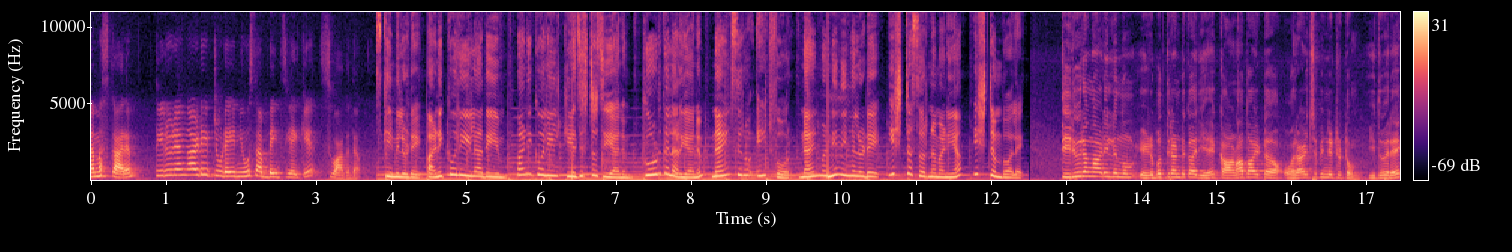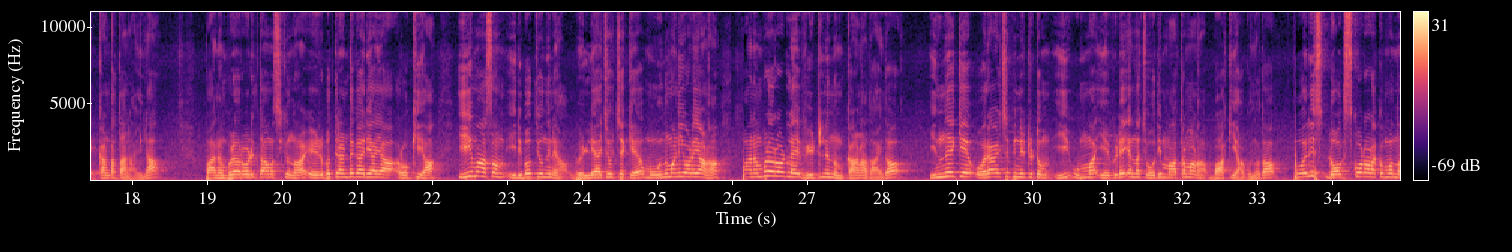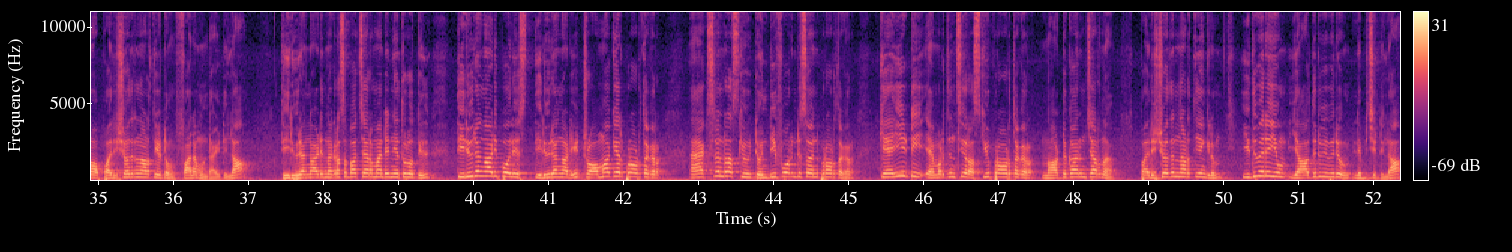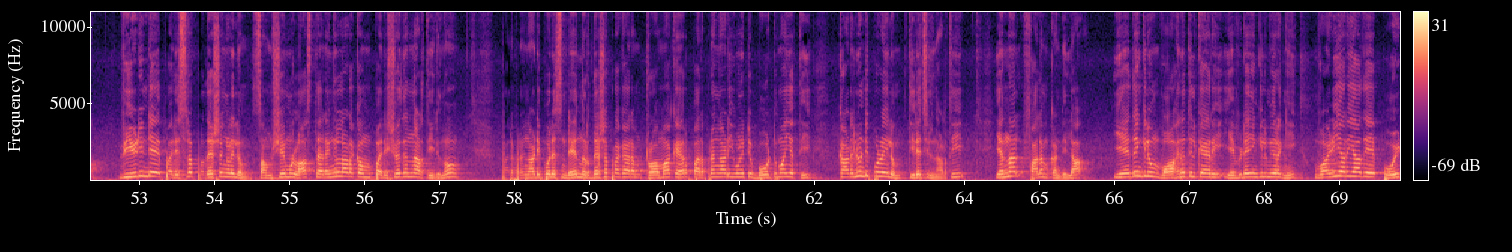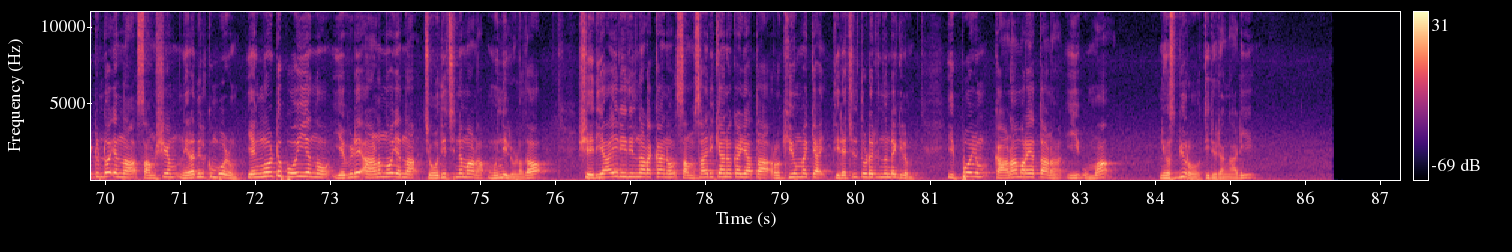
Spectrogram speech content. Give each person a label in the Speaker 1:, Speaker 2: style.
Speaker 1: നമസ്കാരം. Tirurangadi today news അപ്ഡേറ്റ്സിലേക്ക് സ്വാഗതം.
Speaker 2: സ്കീമിലൂടെ പണിക്കൂലിയില്ലാതെയും പണിക്കൂലിയിൽ രജിസ്റ്റർ ചെയ്യാനും കൂടുതൽ അറിയാനും nine zero eight four nine one നിങ്ങളുടെ ഇഷ്ട സ്വർണമണിയ ഇഷ്ടം പോലെ.
Speaker 3: തിരൂരങ്ങാടിയിൽ നിന്നും എഴുപത്തിരണ്ടുകാരിയെ കാണാതായിട്ട് ഒരാഴ്ച പിന്നിട്ടിട്ടും ഇതുവരെ കണ്ടെത്താനായില്ല. പനമ്പുഴ റോഡിൽ താമസിക്കുന്ന എഴുപത്തിരണ്ടുകാരിയായ റുഖിയ ഈ മാസം ഇരുപത്തിയൊന്നിന് വെള്ളിയാഴ്ച ഉച്ചയ്ക്ക് മൂന്ന് മണിയോടെയാണ് പനമ്പുഴ റോഡിലെ വീട്ടിൽ നിന്നും കാണാതായത്. ഇന്നേക്ക് ഒരാഴ്ച പിന്നിട്ടിട്ടും ഈ ഉമ്മ എവിടെ എന്ന ചോദ്യം മാത്രമാണ് ബാക്കിയാകുന്നത്. പോലീസ് ഡോഗ് സ്ക്വാഡ് അടക്കം വന്ന് പരിശോധന നടത്തിയിട്ടും ഫലമുണ്ടായിട്ടില്ല. തിരൂരങ്ങാടി നഗരസഭാ ചെയർമാന്റെ നേതൃത്വത്തിൽ Tirurangadi police Tirurangadi trauma care പ്രവർത്തകർ accident rescue twenty four into seven പ്രവർത്തകർ K E T emergency rescue പ്രവർത്തകർ നാട്ടുകാരും ചേർന്ന് പരിശോധന നടത്തിയെങ്കിലും ഇതുവരെയും യാതൊരു വിവരവും ലഭിച്ചിട്ടില്ല. വീടിന്റെ പരിസര പ്രദേശങ്ങളിലും സംശയമുള്ള സ്ഥലങ്ങളിലടക്കം പരിശോധന നടത്തിയിരുന്നു. പരപ്പനങ്ങാടി പോലീസിന്റെ നിർദ്ദേശപ്രകാരം ട്രോമ കെയർ പരപ്പനങ്ങാടി യൂണിറ്റ് ബോട്ടുമായി എത്തി കടലുണ്ടിപ്പുഴയിലും തിരച്ചിൽ നടത്തി. എന്നാൽ ഫലം കണ്ടില്ല. ഏതെങ്കിലും വാഹനത്തിൽ കയറി എവിടെയെങ്കിലും ഇറങ്ങി വഴിയറിയാതെ പോയിട്ടുണ്ടോ എന്ന സംശയം നിലനിൽക്കുമ്പോഴും എങ്ങോട്ട് പോയി എന്നോ എവിടെ ആണെന്നോ എന്ന ചോദ്യചിഹ്നമാണ് മുന്നിലുള്ളത്. ശരിയായ രീതിയിൽ നടക്കാനോ സംസാരിക്കാനോ കഴിയാത്ത റുഖിയുമ്മയ്ക്കായി തിരച്ചിൽ തുടരുന്നുണ്ടെങ്കിലും ഇപ്പോഴും കാണാമറയത്താണ് ഈ ഉമ്മ. News bureau Tirurangadi.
